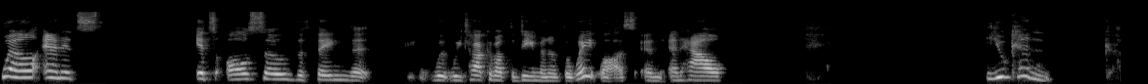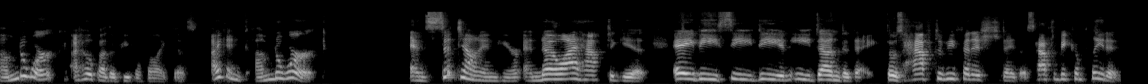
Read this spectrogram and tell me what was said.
Well, and it's it's also the thing that we, we talk about the demon of the weight loss and and how you can come to work. I hope other people feel like this. I can come to work and sit down in here and know I have to get A, B, C, D, and E done today. Those have to be finished today. Those have to be completed.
